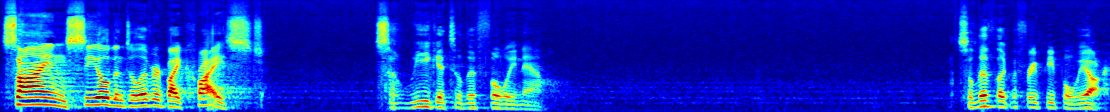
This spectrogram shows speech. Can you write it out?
signed, sealed, and delivered by Christ. so we get to live fully now. So live like the free people we are.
